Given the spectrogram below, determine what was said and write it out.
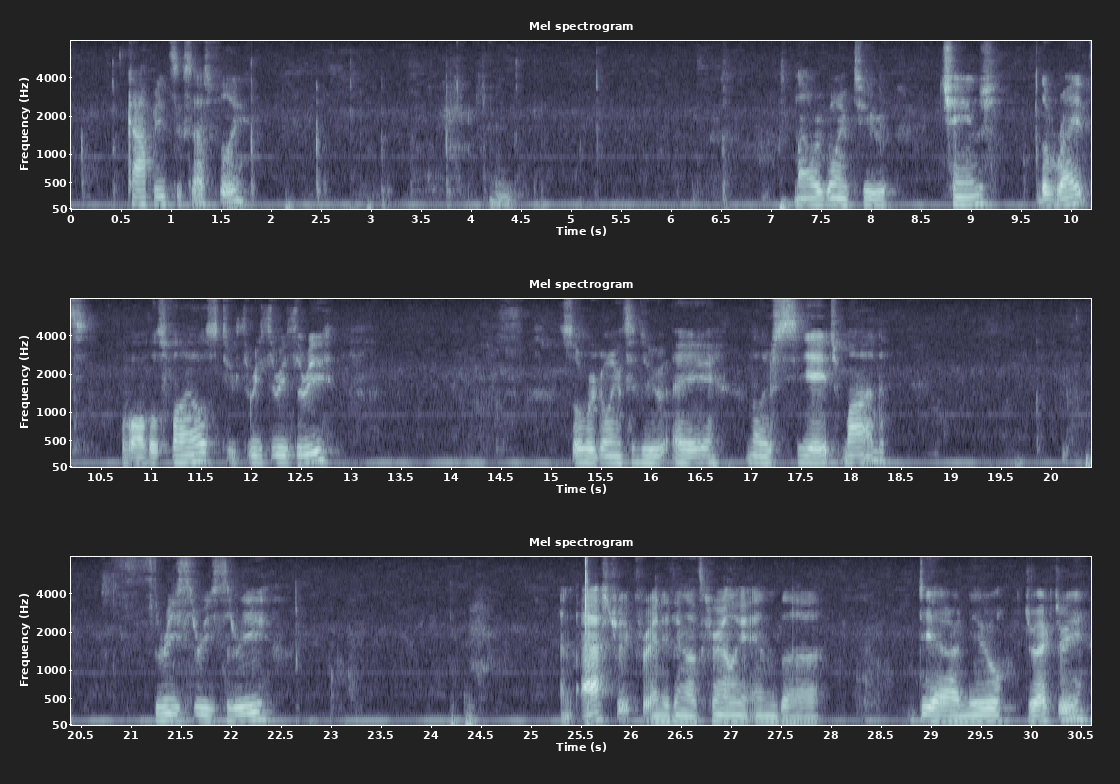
copied successfully. Now we're going to change the rights of all those files to 333. So we're going to do a another ch mod 333 an asterisk for anything that's currently in the dir new directory.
